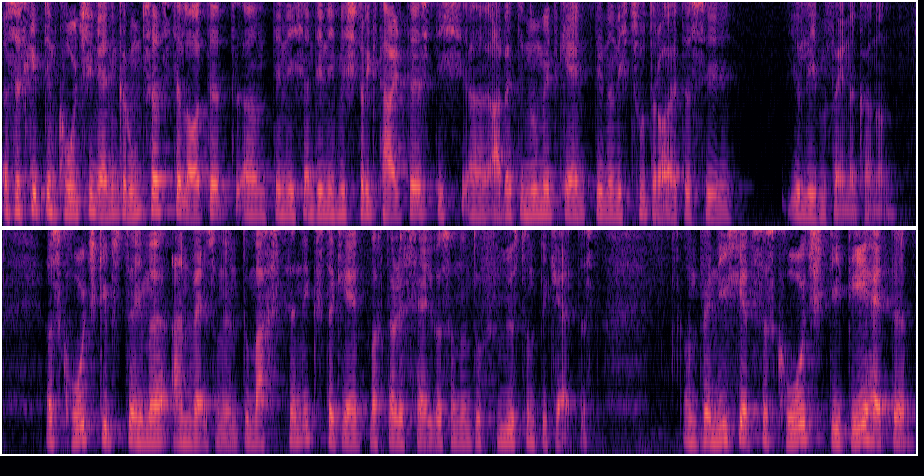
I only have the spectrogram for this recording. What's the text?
also es gibt im Coaching einen Grundsatz, der lautet, äh, den ich, an den ich mich strikt halte, ist, ich äh, arbeite nur mit Klienten, denen ich zutraue, dass sie ihr Leben verändern können. Als Coach gibst du immer Anweisungen. Du machst ja nichts, der Klient macht alles selber, sondern du führst und begleitest. Und wenn ich jetzt als Coach die Idee hätte,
